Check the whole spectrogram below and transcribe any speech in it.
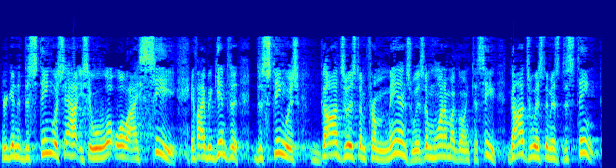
You're going to distinguish out. You say, well, what will I see? If I begin to distinguish God's wisdom from man's wisdom, what am I going to see? God's wisdom is distinct.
